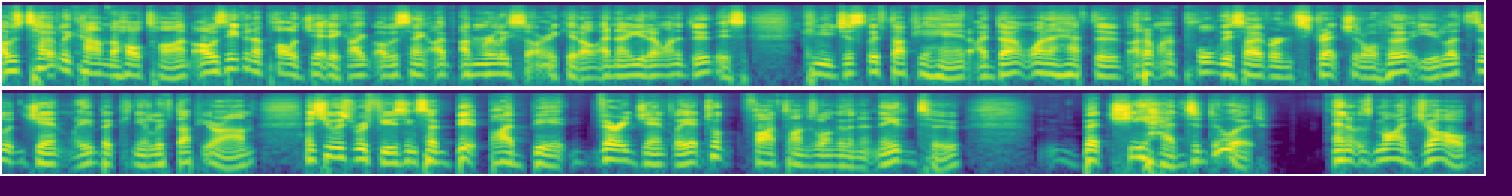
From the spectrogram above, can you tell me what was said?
I was totally calm the whole time. I was even apologetic. I, I was saying, I, I'm really sorry, kiddo. I know you don't want to do this. Can you just lift up your hand? I don't want to have to, I don't want to pull this over and stretch it or hurt you. Let's do it gently, but can you lift up your arm? And she was refusing. So bit by bit, very gently, it took five times longer than it needed to, but she had to do it. And it was my job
